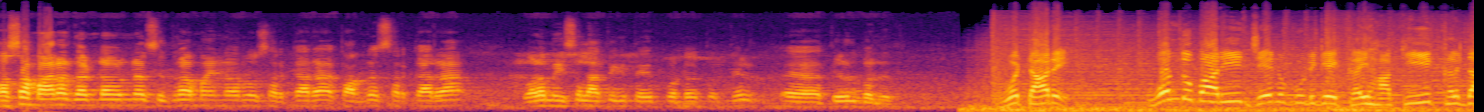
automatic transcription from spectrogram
ಹೊಸ ಮಾನದಂಡವನ್ನು ಸಿದ್ದರಾಮಯ್ಯನವರು ಸರ್ಕಾರ ಕಾಂಗ್ರೆಸ್ ಸರ್ಕಾರ ಒಳ ಮೀಸಲಾತಿಗೆ ತೆಗೆದುಕೊಂಡು ತಿಳಿದು ಬಂದಿದೆ. ಒಟ್ಟಾರೆ ಒಂದು ಬಾರಿ ಜೇನುಗೂಡಿಗೆ ಕೈ ಹಾಕಿ ಕಳೆದ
